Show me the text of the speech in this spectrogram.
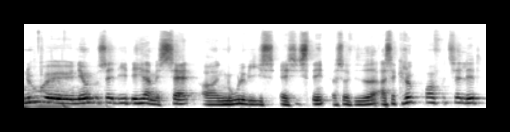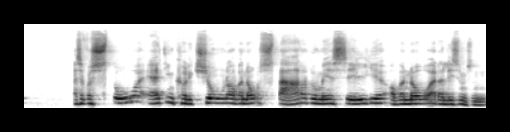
Nu øh, nævnte du selv lige det her med salg og en muligvis assistent og så videre. Altså kan du prøve at fortælle lidt, altså hvor store er dine kollektioner, og hvornår starter du med at sælge, og hvornår er der ligesom sådan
